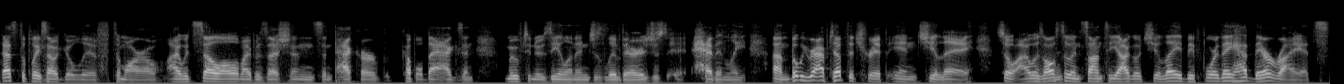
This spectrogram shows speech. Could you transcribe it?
That's the place I would go live tomorrow. I would sell all of my possessions and pack our couple bags and move to New Zealand and just live there. It's just heavenly. Um, but we wrapped up the trip in Chile, so I was mm-hmm. also in Santiago, Chile before they had their riots.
